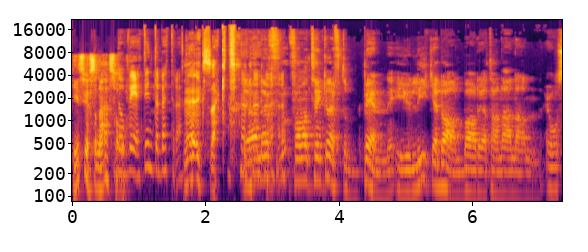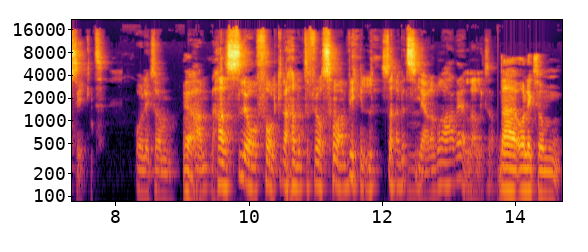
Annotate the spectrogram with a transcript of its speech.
He's just an asshole. De vet inte bättre. Ja, exakt. Ja, nej, för, för man tänker efter, Ben är ju likadan bara det att han har en annan åsikt. Och liksom, Ja. han, han slår folk när han inte får som han vill. Så han är inte så jävla bra han heller liksom. Nej, och liksom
